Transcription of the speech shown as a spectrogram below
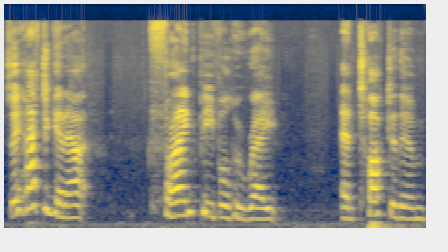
So you have to get out, find people who write, and talk to them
